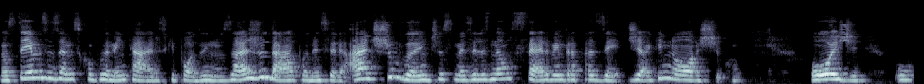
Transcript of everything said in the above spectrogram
Nós temos exames complementares que podem nos ajudar, podem ser adjuvantes, mas eles não servem para fazer diagnóstico. Hoje, o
